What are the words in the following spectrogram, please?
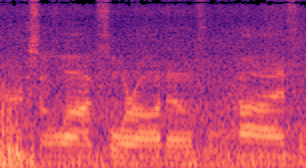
Axle lock, four auto, four high, four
